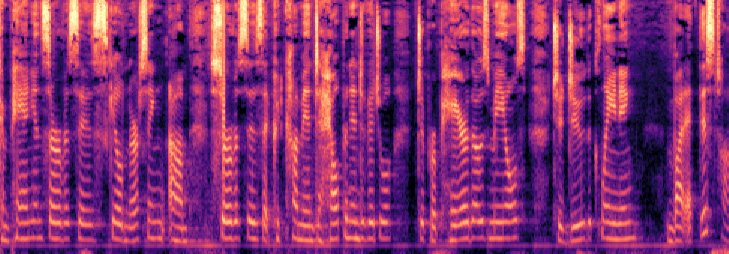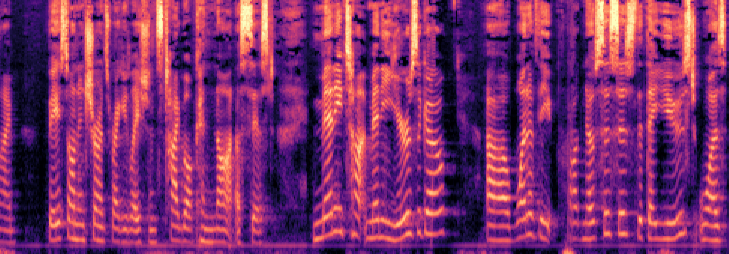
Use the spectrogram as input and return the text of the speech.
companion services, skilled nursing um, services that could come in to help an individual to prepare those meals, to do the cleaning. But at this time, based on insurance regulations, Tidewell cannot assist. Many time, many years ago, uh, one of the prognoses that they used was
